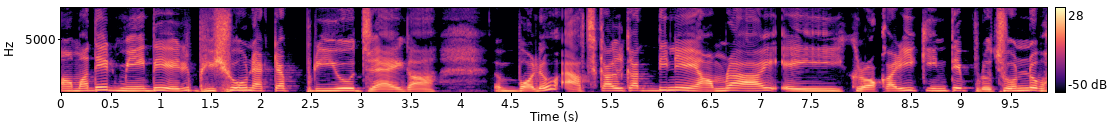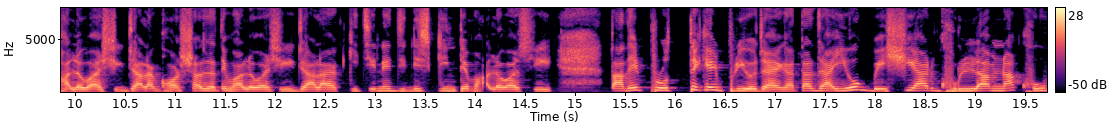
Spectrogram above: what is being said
আমাদের মেয়েদের ভীষণ একটা প্রিয় জায়গা। বলো, আজকালকার দিনে আমরা এই ক্রকারি কিনতে প্রচণ্ড ভালোবাসি। যারা ঘর সাজাতে ভালোবাসি, যারা কিচেনের জিনিস কিনতে ভালোবাসি, তাদের প্রত্যেকের প্রিয় জায়গাটা। যাই হোক, বেশি আর ঘুরলাম না, খুব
